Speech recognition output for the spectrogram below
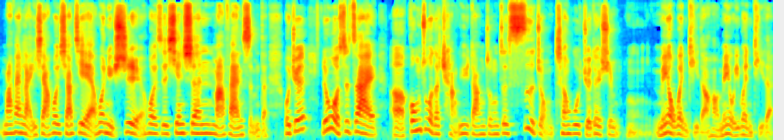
麻烦来一下，或者小姐或女士或者是先生麻烦什么的。我觉得如果是在呃工作的场域当中，这四种称呼绝对是嗯没有问题的哈，没有问题的。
